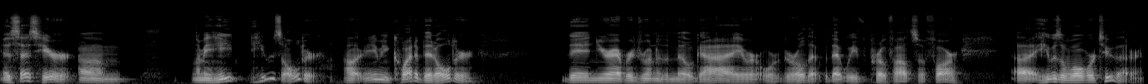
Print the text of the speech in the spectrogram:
It says here, um, I mean, he, he was older. Uh, I mean, quite a bit older than your average run of the mill guy or, or girl that, that we've profiled so far. Uh, he was a World War II veteran.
